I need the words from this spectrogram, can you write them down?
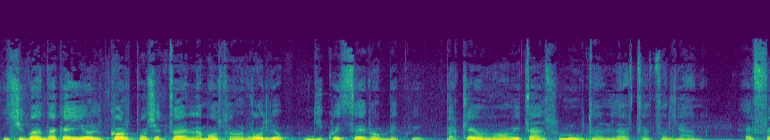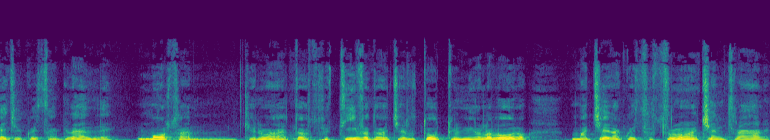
Dici guarda che io il corpo centrale della mostra la voglio di queste robe qui, perché è una novità assoluta nell'arte italiana. E fece questa grande mostra che era una retrospettiva dove c'era tutto il mio lavoro, ma c'era questo strone centrale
